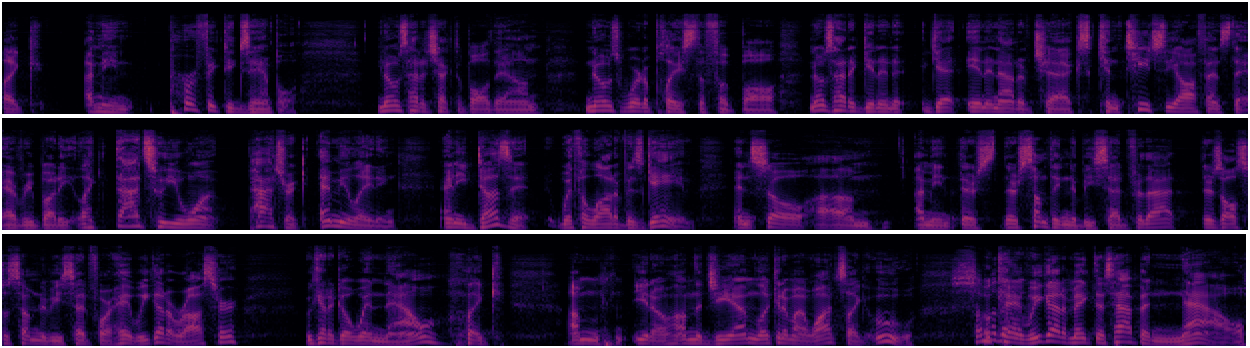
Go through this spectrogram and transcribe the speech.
like, I mean, perfect example knows how to check the ball down, knows where to place the football, knows how to get in, get in and out of checks, can teach the offense to everybody. Like that's who you want Patrick emulating, and he does it with a lot of his game. And so, um, I mean, there's there's something to be said for that. There's also something to be said for, hey, we got a roster, we got to go win now. Like. I'm, you know, I'm the GM looking at my watch like, ooh, Some okay, that- we got to make this happen now.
